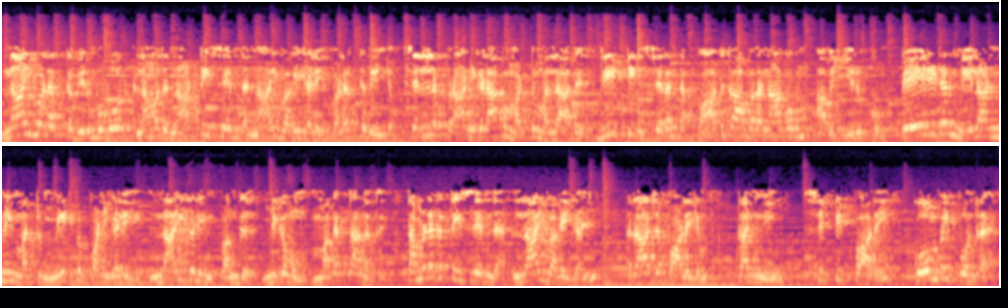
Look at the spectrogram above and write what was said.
நாய் வளர்க்க விரும்புவோர் நமது நாட்டை சேர்ந்த நாய் வகைகளை வளர்க்க வேண்டும். செல்ல பிராணிகளாக மட்டுமல்லாது வீட்டின் சிறந்த பாதுகாவலனாகவும் அவை இருக்கும். பேரிடர் மேலாண்மை மற்றும் மீட்பு பணிகளில் நாய்களின் பங்கு மிகவும் மகத்தானது. தமிழகத்தை சேர்ந்த நாய் வகைகள் ராஜபாளையம் கன்னி சிப்பிப்பாறை கோம்பை போன்ற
